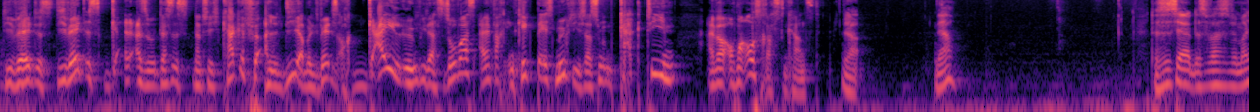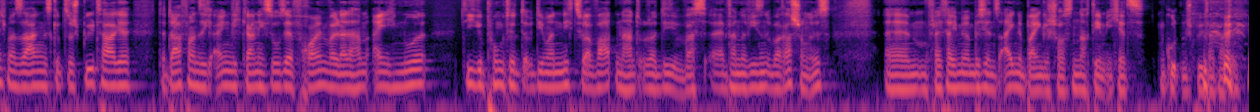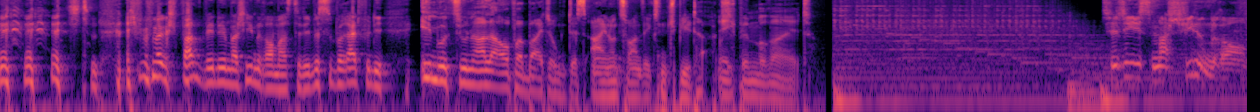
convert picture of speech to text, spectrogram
Die Welt ist, die Welt ist, also das ist natürlich Kacke für alle die, aber die Welt ist auch geil irgendwie, dass sowas einfach in Kickbase möglich ist, dass du mit einem Kack-Team einfach auch mal ausrasten kannst. Ja. Ja. Das ist ja das, was wir manchmal sagen, es gibt so Spieltage, da darf man sich eigentlich gar nicht so sehr freuen, weil da haben eigentlich nur die gepunktet, die man nicht zu erwarten hat oder die, was einfach eine riesen Überraschung ist. Ähm, und vielleicht habe ich mir ein bisschen ins eigene Bein geschossen, nachdem ich jetzt einen guten Spieltag hatte. Stimmt. Ich bin mal gespannt, wen du im Maschinenraum hast, Teddy. Bist du bereit für die emotionale Aufarbeitung des 21. Spieltags? bin bereit. Tittys Maschinenraum.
